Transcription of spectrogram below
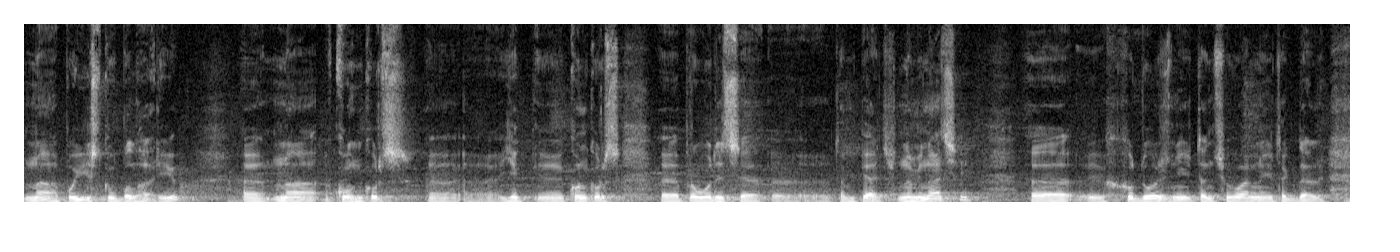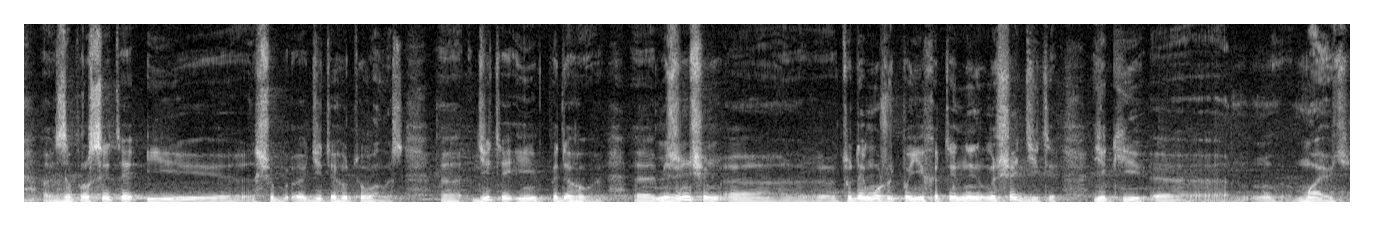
на поїздку в Болгарію на конкурс. Конкурс проводиться там п'ять номінацій художній, танцювальний і так далі. Запросити і щоб е, діти готувалися. Е, Діти і педагоги. Е, Між іншим, туди можуть поїхати не лише діти, які ну, мають,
